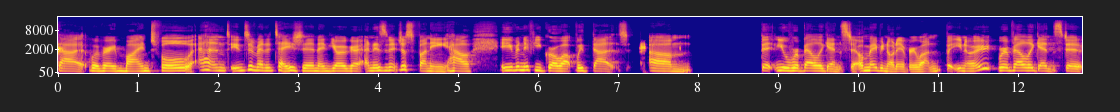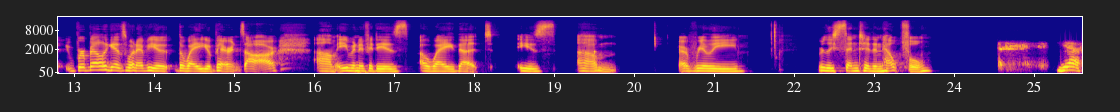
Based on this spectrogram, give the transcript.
that were very mindful and into meditation and yoga. And isn't it just funny how even if you grow up with that, um, that you'll rebel against it, or maybe not everyone, but you know, rebel against it, rebel against whatever you, the way your parents are, um, even if it is a way that is um, a really, really centered and helpful. Yes,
